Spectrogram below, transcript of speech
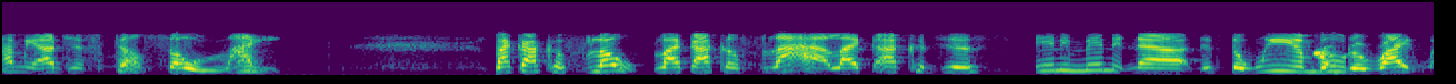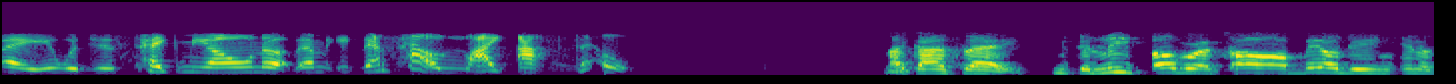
I mean, I just felt so light. Like I could float, like I could fly, like I could just any minute now, if the wind blew the right way, it would just take me on up. I mean, that's how light I felt. like I say, you can leap over a tall building in a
